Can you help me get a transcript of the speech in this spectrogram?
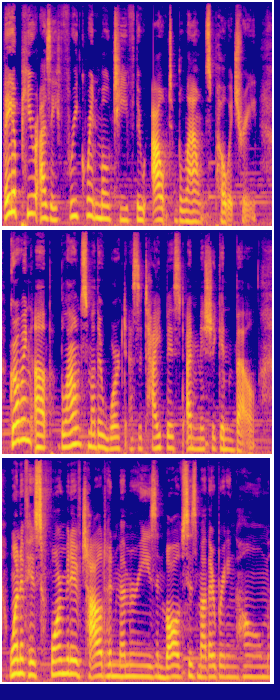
They appear as a frequent motif throughout Blount's poetry. Growing up, Blount's mother worked as a typist at Michigan Bell. One of his formative childhood memories involves his mother bringing home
